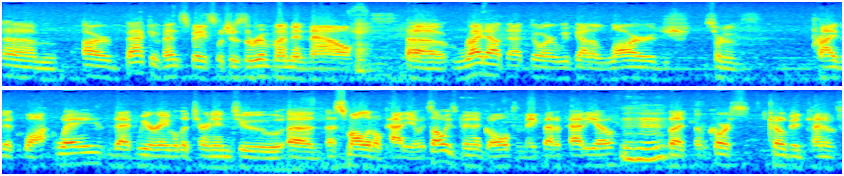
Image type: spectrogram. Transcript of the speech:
um, our back event space, which is the room I'm in now. Okay. Uh, right out that door, we've got a large sort of private walkway that we were able to turn into a, a small little patio. It's always been a goal to make that a patio, mm-hmm. but of course, COVID kind of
